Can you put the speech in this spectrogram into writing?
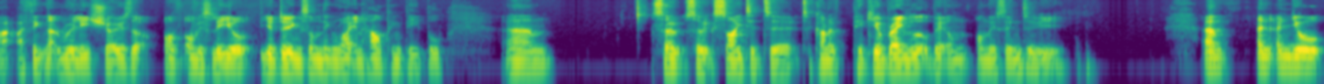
I, I think that really shows that obviously you're you're doing something right and helping people. Um, so so excited to to kind of pick your brain a little bit on on this interview. Um, and and you're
